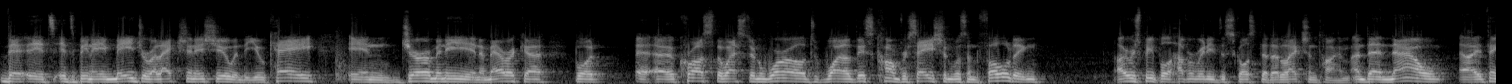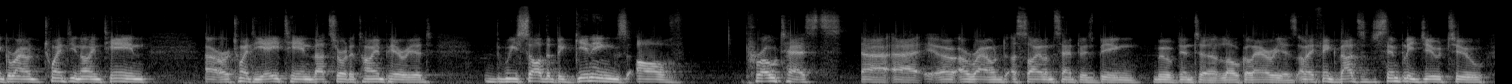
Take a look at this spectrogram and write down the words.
it's, it's been a major election issue in the UK, in Germany, in America, but uh, across the Western world, while this conversation was unfolding, Irish people haven't really discussed it at election time. And then now, I think around 2019 uh, or 2018, that sort of time period, we saw the beginnings of protests uh, uh, around asylum centres being moved into local areas. And I think that's simply due to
